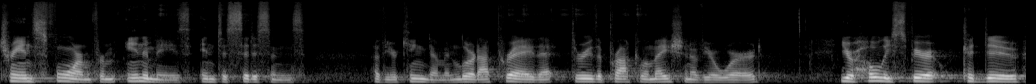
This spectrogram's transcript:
transform from enemies into citizens of your kingdom. And Lord, I pray that through the proclamation of your word, your Holy Spirit could do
